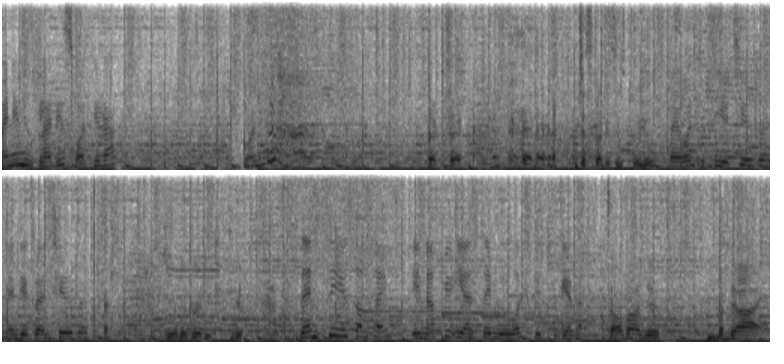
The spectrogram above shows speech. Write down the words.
My name is Gladys Wathira. Check, check. Jessica, this is to you. I want to see your children and your grandchildren. We are going to read it. today. Then see you sometime in a few years time we'll watch this together. Sawa sawa Jess.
